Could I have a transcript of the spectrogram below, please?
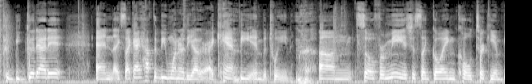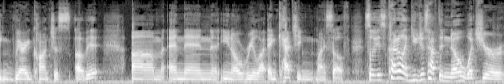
could be good at it and it's like i have to be one or the other. I can't be in between. Um, so for me it's just like going cold turkey and being very conscious of it um, and then you know realize and catching myself so it's kind of like you just have to know what your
